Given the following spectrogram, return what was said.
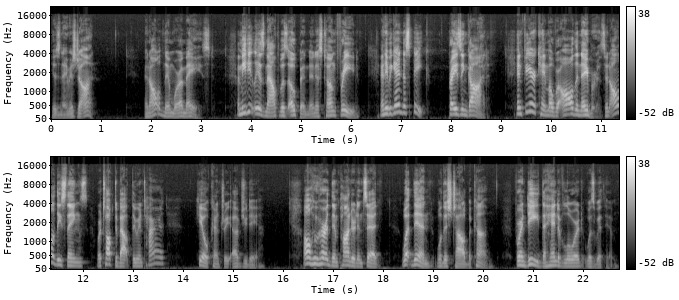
His name is John. And all of them were amazed. Immediately his mouth was opened and his tongue freed, and he began to speak, praising God. And fear came over all the neighbors, and all of these things were talked about through entire hill country of Judea. All who heard them pondered and said, What then will this child become? For indeed the hand of Lord was with him.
